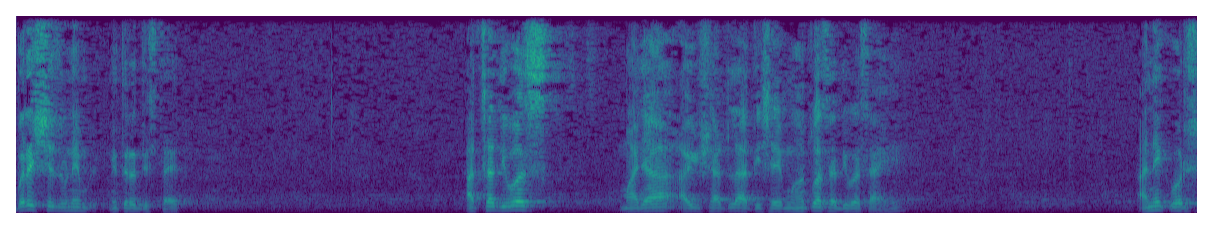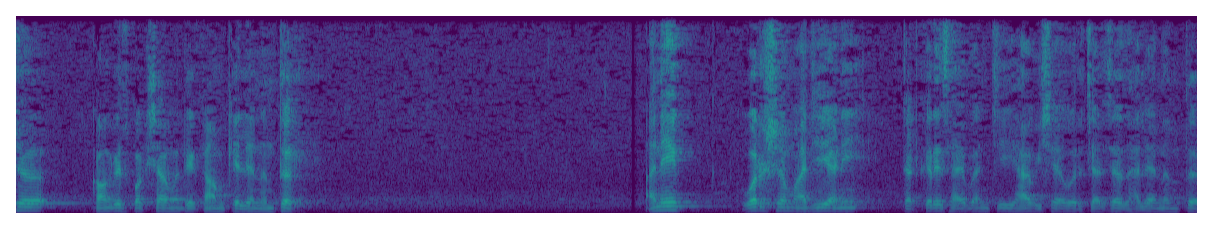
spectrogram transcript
बरेचसे जुने मित्र दिसत आहेत आजचा दिवस माझ्या आयुष्यातला अतिशय महत्त्वाचा दिवस आहे. अनेक वर्ष काँग्रेस पक्षामध्ये काम केल्यानंतर अनेक वर्ष माझी आणि तटकरे साहेबांची ह्या विषयावर चर्चा झाल्यानंतर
